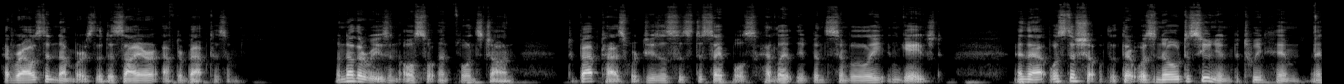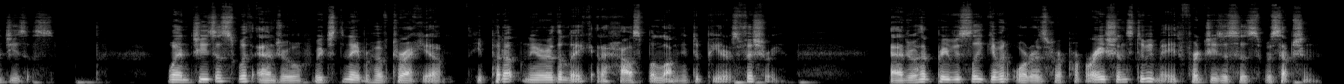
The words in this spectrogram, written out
had roused in numbers the desire after baptism. Another reason also influenced John to baptize where Jesus' disciples had lately been similarly engaged, and that was to show that there was no disunion between him and Jesus. When Jesus with Andrew reached the neighborhood of Tarichea, he put up near the lake at a house belonging to Peter's fishery. Andrew had previously given orders for preparations to be made for Jesus' reception.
